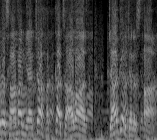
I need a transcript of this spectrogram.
सर्वसामान्यांच्या हक्काचा आवाज जागर जनस्थान.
